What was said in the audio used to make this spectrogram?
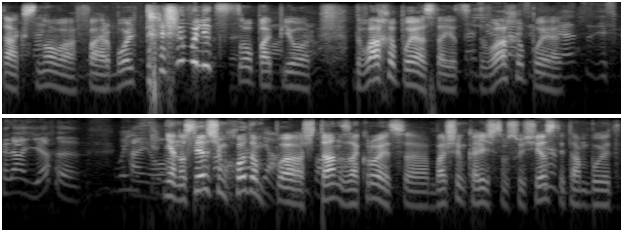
Так, снова Фаербольт. Даже в лицо попер. Два хп остается. два хп. Не, ну следующим ходом а, штан закроется большим количеством существ, и там будет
